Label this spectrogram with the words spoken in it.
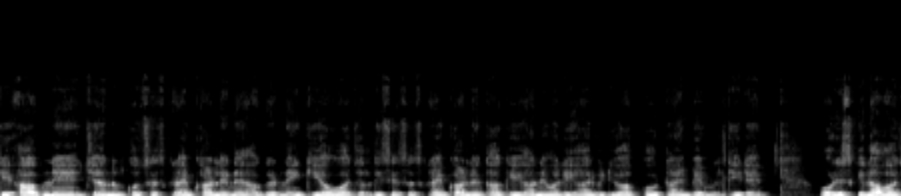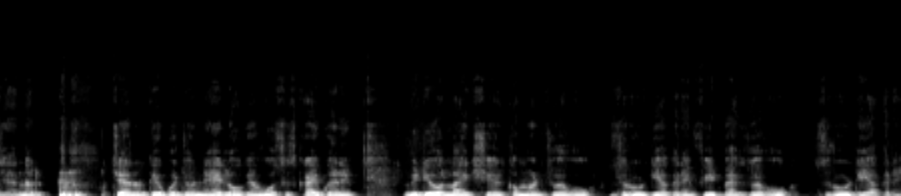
کہ آپ نے چینل کو سبسکرائب کر لینا ہے۔ اگر نہیں کیا ہوا، جلدی سے سبسکرائب کر لیں تاکہ آنے والی ہر ویڈیو آپ کو ٹائم پہ ملتی رہے۔ اور اس کے علاوہ چینل چینل کے اوپر جو نئے لوگ ہیں، وہ سبسکرائب کریں۔ ویڈیو لائک، شیئر، کمنٹ جو ہے وہ ضرور کیا کریں۔ فیڈ بیک جو ہے وہ ضرور دیا کریں۔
